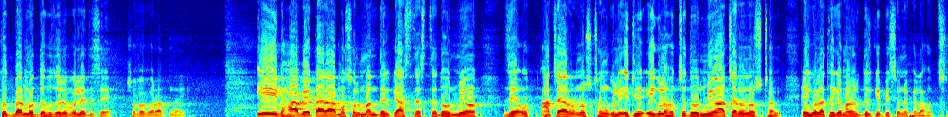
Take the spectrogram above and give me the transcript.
খুতবার মধ্যে হুজুরে বলে দিছে, সবে বরাত নাই। এইভাবে তারা মুসলমানদেরকে আস্তে আস্তে ধর্মীয় যে আচার অনুষ্ঠানগুলি, এটি এগুলো হচ্ছে ধর্মীয় আচার অনুষ্ঠান। এইগুলা থেকে মানুষদেরকে পিছনে ফেলা হচ্ছে।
